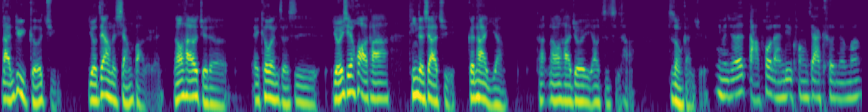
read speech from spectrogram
蓝绿格局。有这样的想法的人，然后他又觉得，哎、欸，柯文哲是有一些话他听得下去，跟他一样，他然后他就要支持他，这种感觉。你们觉得打破蓝绿框架可能吗？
